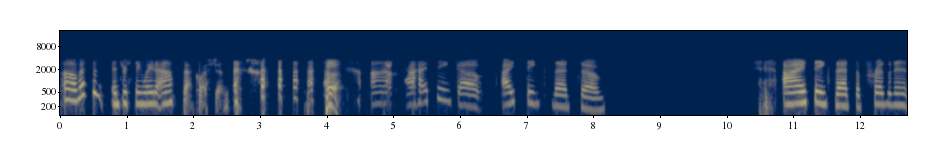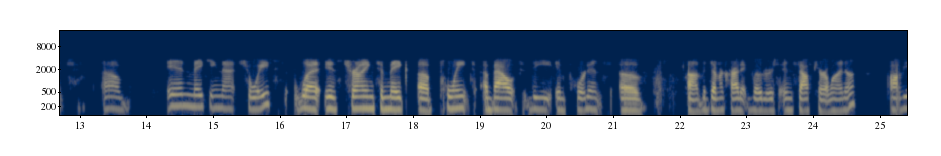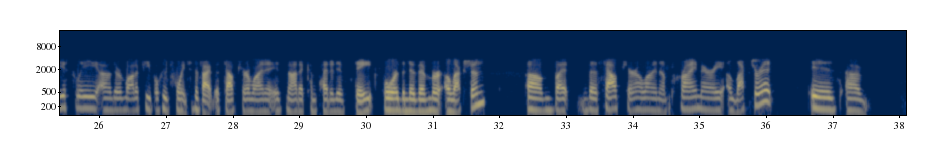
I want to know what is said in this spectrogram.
Oh, that's an interesting way to ask that question. I, I think uh, I think that um, I think that the president, um, in making that choice, what is trying to make a point about the importance of uh, the Democratic voters in South Carolina. Obviously, uh, there are a lot of people who point to the fact that South Carolina is not a competitive state for the November election. Um, but the South Carolina primary electorate is uh,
